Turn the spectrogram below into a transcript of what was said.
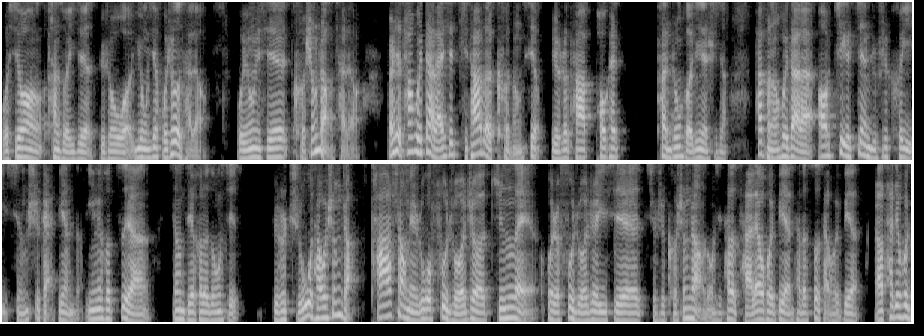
我希望探索一些，比如说我用一些回收的材料。我用一些可生长的材料，而且它会带来一些其他的可能性，比如说它抛开碳中和这件事情，它可能会带来哦，这个建筑是可以形式改变的，因为和自然相结合的东西，比如说植物它会生长，它上面如果附着着菌类或者附着着一些就是可生长的东西，它的材料会变，它的色彩会变，然后它就会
